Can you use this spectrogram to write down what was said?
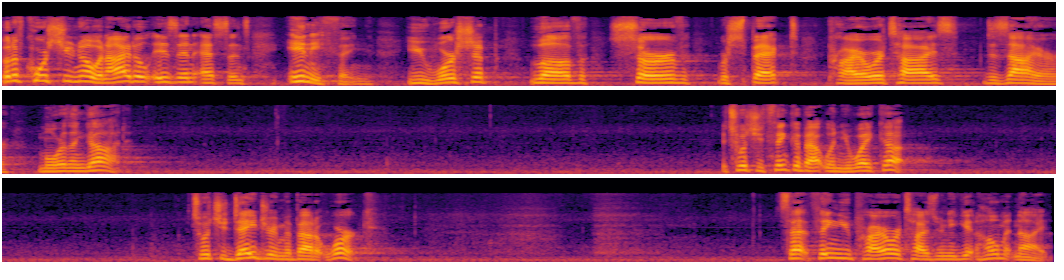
But of course, you know an idol is, in essence, anything you worship, love, serve, respect, prioritize, desire more than God. It's what you think about when you wake up. It's what you daydream about at work. It's that thing you prioritize when you get home at night.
